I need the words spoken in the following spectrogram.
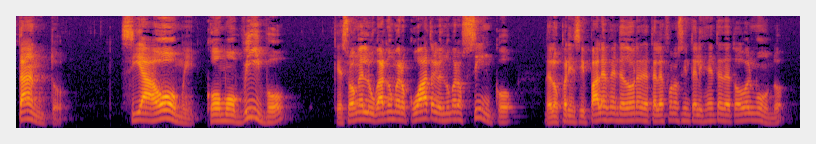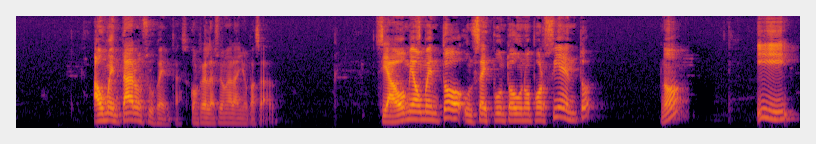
tanto Xiaomi como Vivo, que son el lugar número 4 y el número 5 de los principales vendedores de teléfonos inteligentes de todo el mundo, aumentaron sus ventas con relación al año pasado. Xiaomi aumentó un 6.1%, ¿no? Y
